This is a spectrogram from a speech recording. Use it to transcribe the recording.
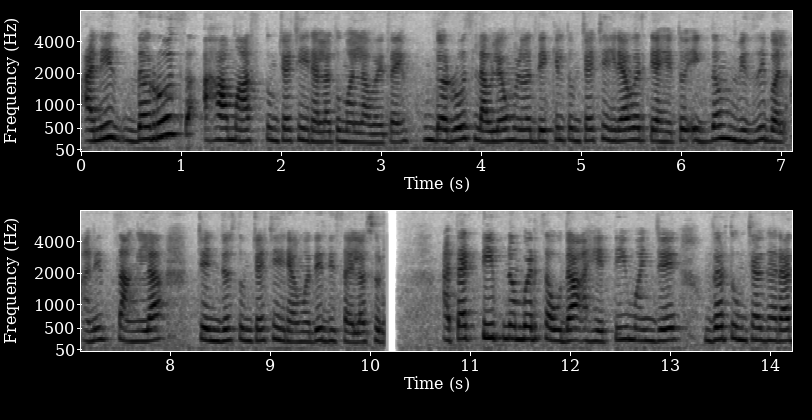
आणि दररोज हा मास्क तुमच्या चेहऱ्याला तुम्हाला लावायचा आहे. दररोज लावल्यामुळं देखील तुमच्या चेहऱ्यावरती आहे तो एकदम विजिबल आणि चांगला चेंजेस तुमच्या चेहऱ्यामध्ये दिसायला सुरू आता टीप नंबर चौदा आहे ती म्हणजे जर तुमच्या घरात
